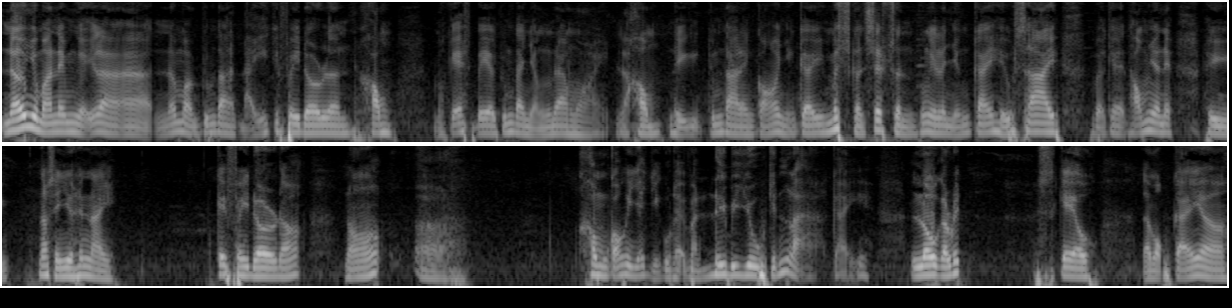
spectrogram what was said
nếu như mà anh em nghĩ là à, nếu mà chúng ta đẩy cái fader lên không mà cái SPL chúng ta nhận ra ngoài là không thì chúng ta đang có những cái misconception có nghĩa là những cái hiểu sai về cái hệ thống nha anh em. Thì nó sẽ như thế này cái fader đó nó uh, không có cái giá trị cụ thể và dBu chính là cái logarit scale là một cái uh,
